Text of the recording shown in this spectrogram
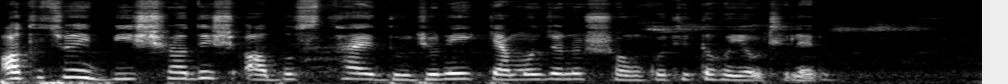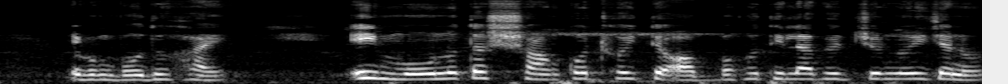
অথচ এই বিসদৃশ অবস্থায় দুজনেই কেমন যেন সংকুচিত হইয়া উঠিলেন। এবং বোধ হয় এই মৌনতার সংকট হইতে অব্যাহতি লাভের জন্যই যেন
